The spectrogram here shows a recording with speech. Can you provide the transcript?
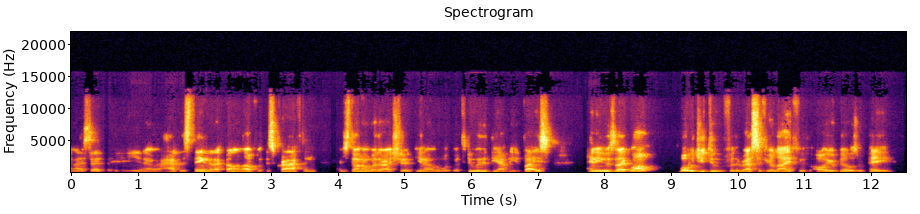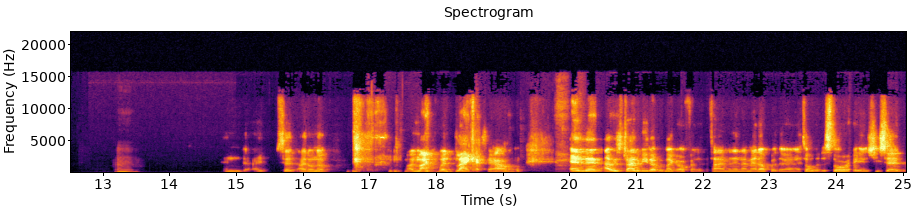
And I said, you know, I have this thing that I fell in love with this craft, and I just don't know whether I should, you know, what, what to do with it. Do you have any advice? And he was like, "Well, what would you do for the rest of your life if all your bills were paid?" Mm. And I said, "I don't know." My mind went blank. I said, "I don't know." And then I was trying to meet up with my girlfriend at the time, and then I met up with her and I told her the story, and she said,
